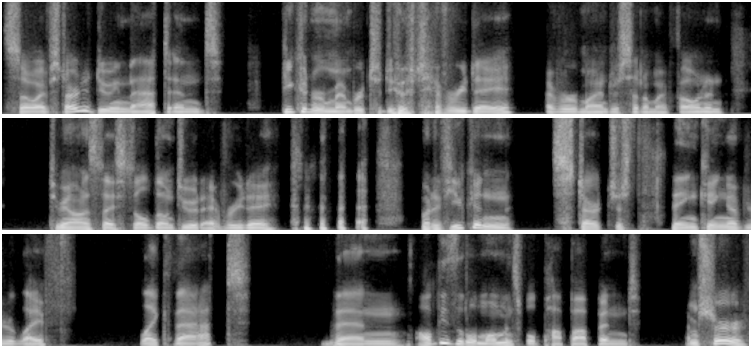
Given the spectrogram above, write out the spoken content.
So I've started doing that. And if you can remember to do it every day, I have a reminder set on my phone. And to be honest, I still don't do it every day. but if you can start just thinking of your life like that, then all these little moments will pop up. And I'm sure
